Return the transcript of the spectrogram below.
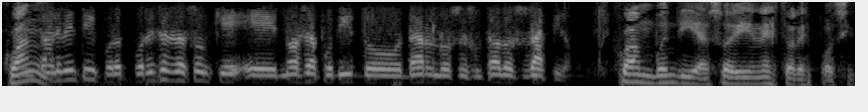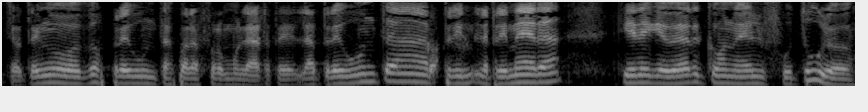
Juan. Lamentablemente por, por esa razón que eh, no se ha podido dar los resultados rápido. Juan, buen día, soy Néstor Espósito. Tengo dos preguntas para formularte. La pregunta, la primera, tiene que ver con el futuro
